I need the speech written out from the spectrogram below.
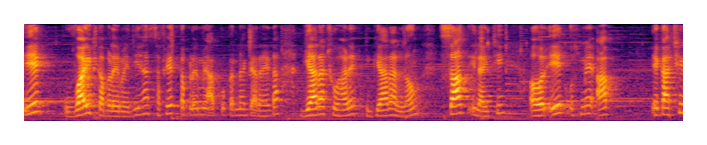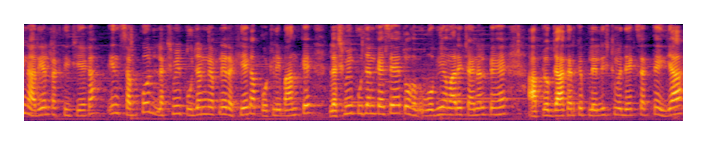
एक वाइट कपड़े में, जी हाँ सफ़ेद कपड़े में आपको करना क्या रहेगा? ग्यारह छुहाड़े, ग्यारह लौंग, सात इलायची और एक उसमें आप एक अच्छी नारियल रख दीजिएगा। इन सबको लक्ष्मी पूजन में अपने रखिएगा, पोटली बाँध के। लक्ष्मी पूजन कैसे है? तो वो भी हमारे चैनल पे है। आप लोग जा करके प्लेलिस्ट में देख सकते हैं, या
